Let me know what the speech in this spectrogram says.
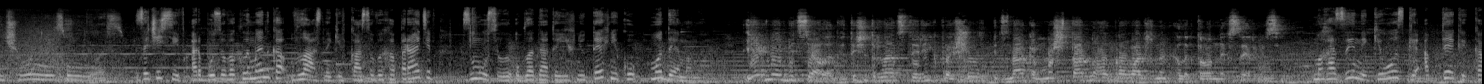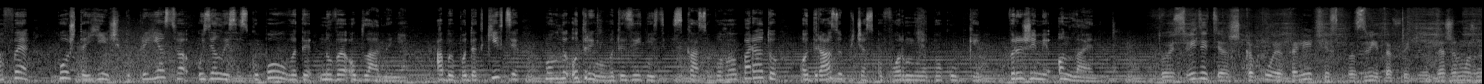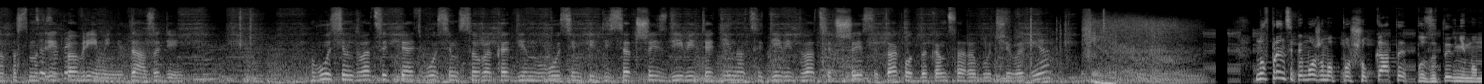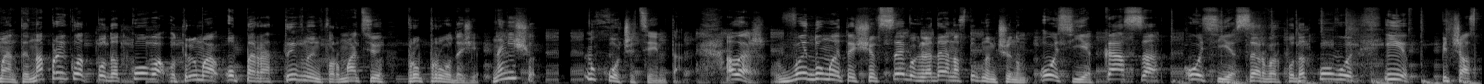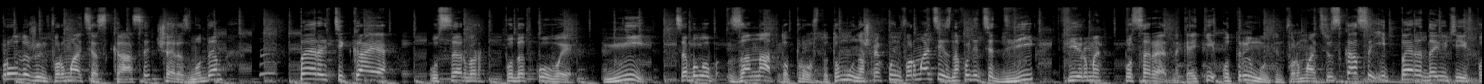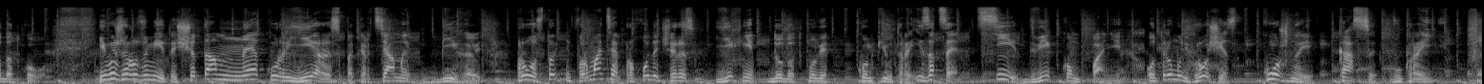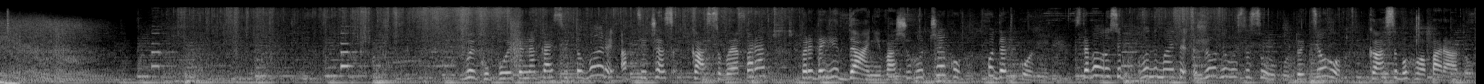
нічого не змінилось. За часів Арбузова Клименка власників касових апаратів змусили обладнати їхню техніку модемами. Як ми обіцяли, 2013 рік пройшов під знаком масштабного впровадження електронних сервісів. Магазини, кіоски, аптеки, кафе, пошта й інші підприємства узялися скуповувати нове обладнання, аби податківці могли отримувати звітність з касового апарату одразу під час оформлення покупки в режимі онлайн. То есть видите, аж какое количество звитов идет. Даже можно посмотреть по времени. Да, за день. 8.25, 8.41, 8.56, 9.11, 9.26. И так вот до конца рабочего дня. Ну, в принципі, можемо пошукати позитивні моменти. Наприклад, податкова отримує оперативну інформацію про продажі. Навіщо? Ну, хочеться їм так. Але ж ви думаєте, що все виглядає наступним чином: ось є каса, ось є сервер податкової, і під час продажу інформація з каси через модем перетікає у сервер податкової. Ні, це було б занадто просто. Тому на шляху інформації знаходяться дві фірми-посередника, які отримують інформацію з каси і передають її в податкову. І ви ж розумієте, що там не кур'єри з папірцями бігають. Просто інформація проходить через їхні додаткові комп'ютери. І за це ці дві компанії отримують гроші з кожної каси в Україні. Ви купуєте на касі товари, а в цей час касовий апарат передає дані вашого чеку податковій. Здавалося б, ви не маєте жодного стосунку до цього касового апарату.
